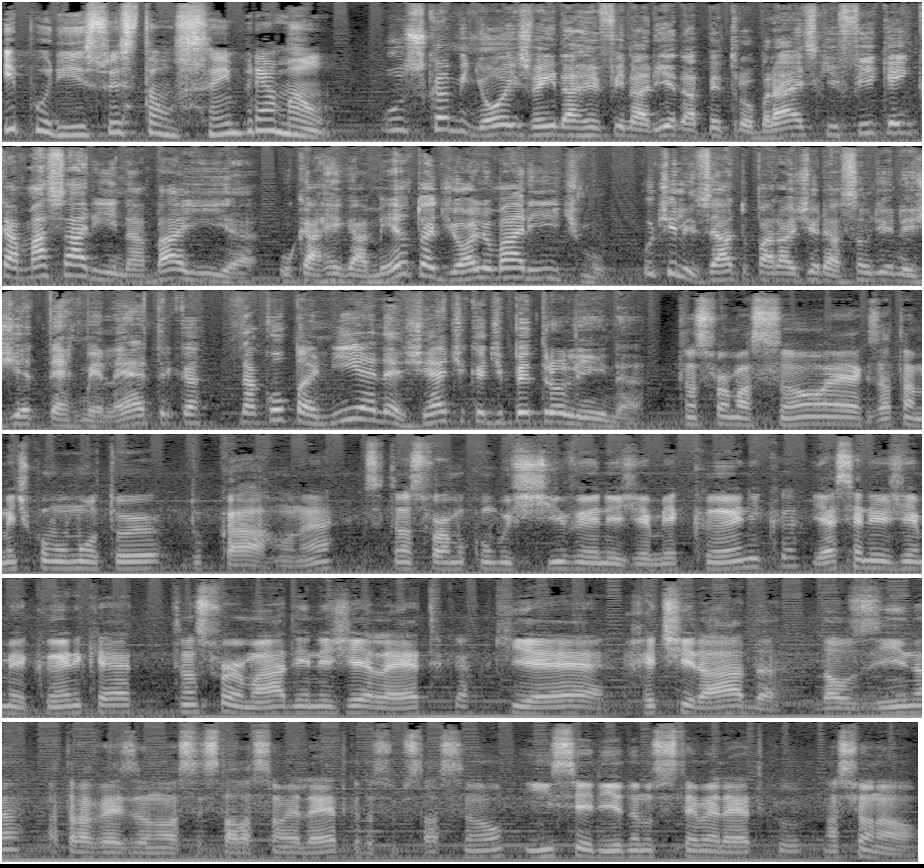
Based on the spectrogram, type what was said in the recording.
e por isso estão sempre à mão. Os caminhões vêm da refinaria da Petrobras que fica em Camaçari, na Bahia. O carregamento é de óleo marítimo, utilizado para a geração de energia termoelétrica na Companhia Energética de Petrolina. A transformação é exatamente como o motor do carro, né? Você transforma o combustível em energia mecânica e essa energia mecânica é transformada em energia elétrica, que é retirada da usina através da nossa instalação elétrica, da subestação e inserida no sistema elétrico nacional.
